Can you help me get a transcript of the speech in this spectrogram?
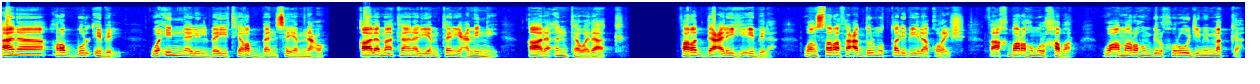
أنا رب الإبل وإن للبيت ربا سيمنعه. قال ما كان ليمتنع مني؟ قال أنت وذاك. فرد عليه إبله وانصرف عبد المطلب إلى قريش فأخبرهم الخبر وأمرهم بالخروج من مكة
